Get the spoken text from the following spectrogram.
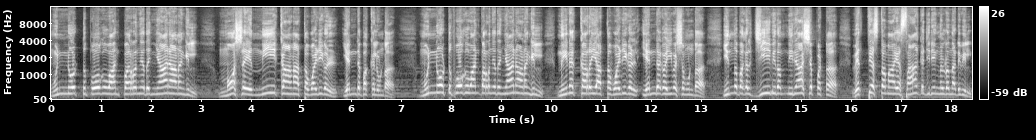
മുന്നോട്ട് പോകുവാൻ പറഞ്ഞത് ഞാനാണെങ്കിൽ മോശയെ നീ കാണാത്ത വഴികൾ എന്റെ പക്കലുണ്ട്. മുന്നോട്ട് പോകുവാൻ പറഞ്ഞത് ഞാനാണെങ്കിൽ നിനക്കറിയാത്ത വഴികൾ എന്റെ കൈവശമുണ്ട്. ഇന്ന് പകൽ ജീവിതം നിരാശപ്പെട്ട് വ്യത്യസ്തമായ സാഹചര്യങ്ങളുടെ നടുവിൽ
